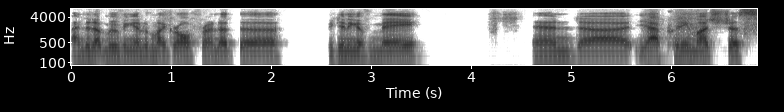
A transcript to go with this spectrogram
I ended up moving in with my girlfriend at the beginning of May, and uh, yeah, pretty much just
